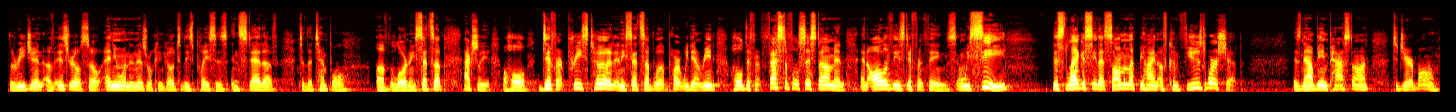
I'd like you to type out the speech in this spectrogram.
the region of Israel so anyone in Israel can go to these places instead of to the temple of the Lord. And he sets up actually a whole different priesthood, and he sets up a part we didn't read, a whole different festival system, and, and all of these different things. And we see this legacy that Solomon left behind of confused worship is now being passed on to Jeroboam.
